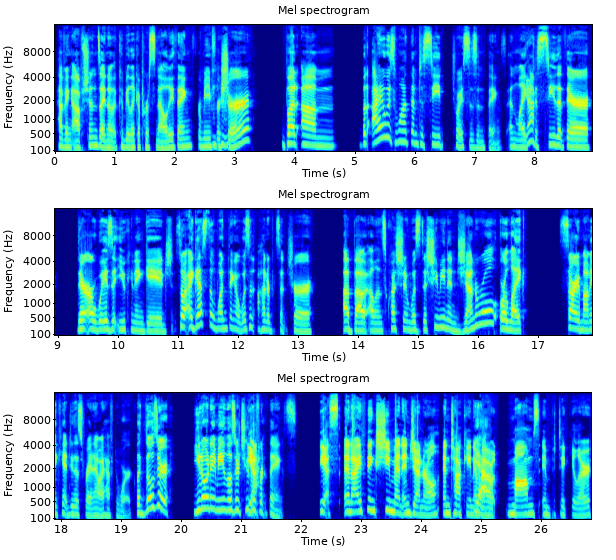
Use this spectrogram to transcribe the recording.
having options. I know that could be like a personality thing for me for mm-hmm. sure. But um but I always want them to see choices and things and like yeah. to see that there there are ways that you can engage. So I guess the one thing I wasn't 100% sure about Ellen's question was does she mean in general or like sorry mommy can't do this right now I have to work. Like those are you know what I mean? Those are two yeah. different things. Yes. And I think she meant in general and talking yeah. about moms in particular.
